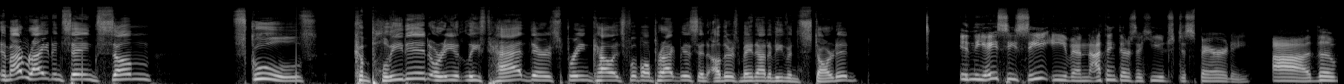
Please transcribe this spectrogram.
am I right in saying some schools completed or at least had their spring college football practice and others may not have even started? in the ACC even I think there's a huge disparity. Uh the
